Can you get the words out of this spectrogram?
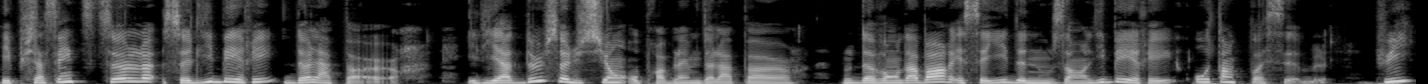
Et puis, ça s'intitule Se libérer de la peur. Il y a deux solutions au problème de la peur. Nous devons d'abord essayer de nous en libérer autant que possible. Puis,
